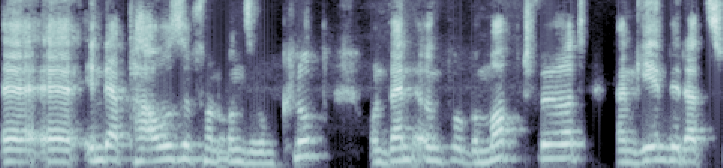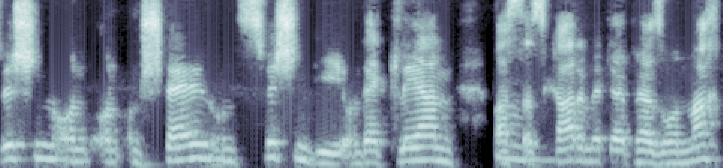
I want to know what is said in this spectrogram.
äh, äh, in der Pause von unserem Club. Und wenn irgendwo gemobbt wird, dann gehen wir dazwischen und, und, und stellen uns zwischen die und erklären, was mhm. das gerade mit der Person macht.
